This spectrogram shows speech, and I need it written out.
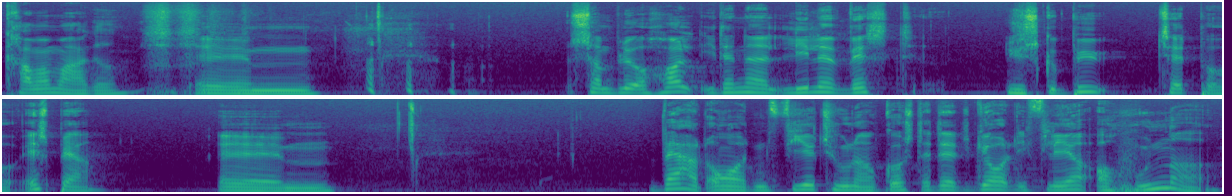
krammermarked, øhm, som blev holdt i den her lille vestjyske by tæt på Esbjerg. Øhm, hvert år den 24. august, og det er det gjort i flere århundreder.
